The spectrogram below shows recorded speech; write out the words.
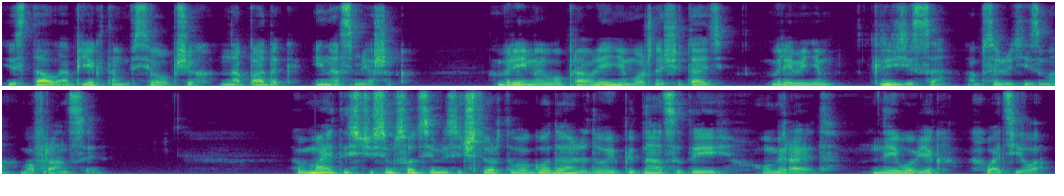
и стал объектом всеобщих нападок и насмешек. Время его правления можно считать временем кризиса абсолютизма во Франции. В мае 1774 года Людовик XV умирает. На его век хватило.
